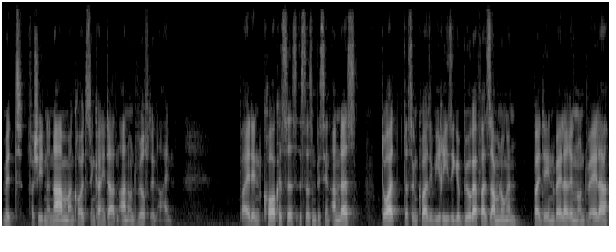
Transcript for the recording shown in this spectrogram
mit verschiedenen Namen, man kreuzt den Kandidaten an und wirft ihn ein. Bei den Caucuses ist das ein bisschen anders. Dort, das sind quasi wie riesige Bürgerversammlungen, bei denen Wählerinnen und Wähler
